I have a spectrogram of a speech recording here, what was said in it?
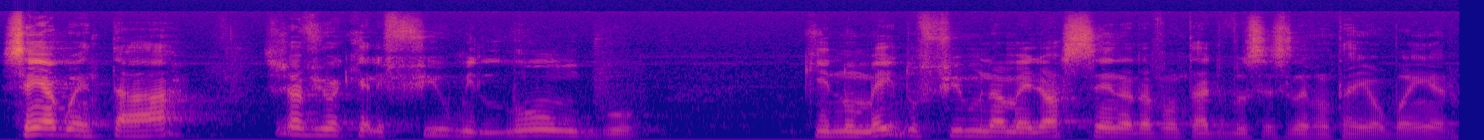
sem aguentar. Você já viu aquele filme longo que no meio do filme, na melhor cena, dá vontade de você se levantar e ir ao banheiro?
